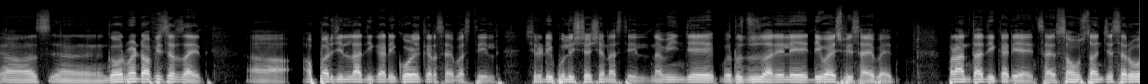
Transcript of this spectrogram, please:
गव्हर्मेंट ऑफिसर्स आहेत अप्पर अपर जिल्हाधिकारी कोळेकर साहेब असतील शिर्डी पोलीस स्टेशन असतील नवीन जे रुजू झालेले डी वाय एस पी साहेब आहेत प्रांताधिकारी आहेत सा संस्थांचे सर्व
